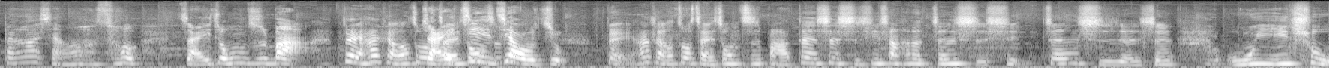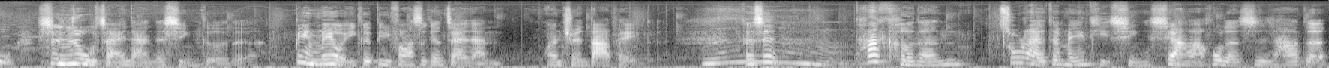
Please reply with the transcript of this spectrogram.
当他想要做宅中之霸，对他想要做宅中之界教主，对他想要做宅中之霸，但是实际上他的真实性、真实人生无一处是入宅男的性格的，并没有一个地方是跟宅男完全搭配的。可是嗯他可能出来的媒体形象啊，或者是他的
